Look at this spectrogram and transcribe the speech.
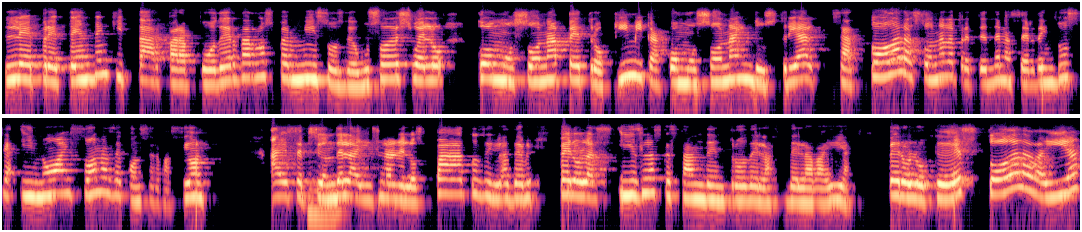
le pretenden quitar para poder dar los permisos de uso de suelo como zona petroquímica, como zona industrial. O sea, toda la zona la pretenden hacer de industria y no hay zonas de conservación a excepción de la isla de los patos, islas de, pero las islas que están dentro de la, de la bahía. Pero lo que es toda la bahía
